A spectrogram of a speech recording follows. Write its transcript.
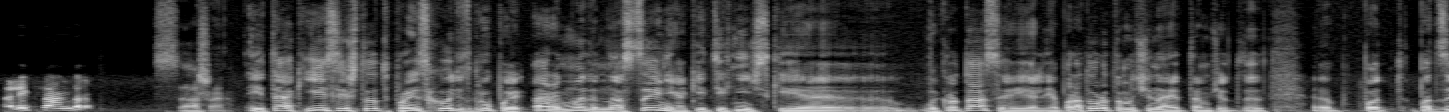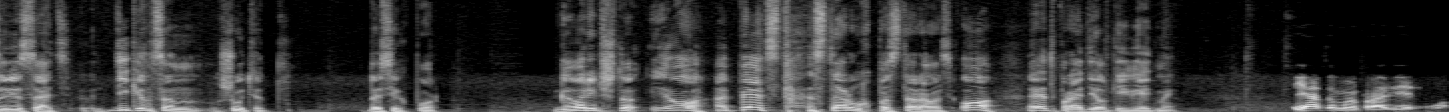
Александр. Саша. Итак, если что-то происходит с группой Iron Maiden на сцене, какие-то технические э, выкрутасы, или аппаратура там начинает там что-то э, под, подзависать, Диккенсон шутит до сих пор. Говорит, что «И, «О, опять ст- старуха постаралась! О, это проделки ведьмы! Я думаю про ведьму.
